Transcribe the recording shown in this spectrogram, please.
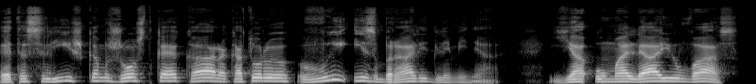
Это слишком жесткая кара, которую вы избрали для меня. Я умоляю вас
